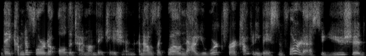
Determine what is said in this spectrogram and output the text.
They come to Florida all the time on vacation. And I was like, well, now you work for a company based in Florida. So you should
